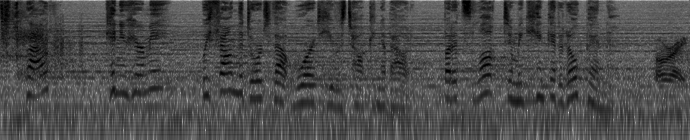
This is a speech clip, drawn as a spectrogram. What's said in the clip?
Cloud? Can you hear me? We found the door to that ward he was talking about, but it's locked and we can't get it open. Alright.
